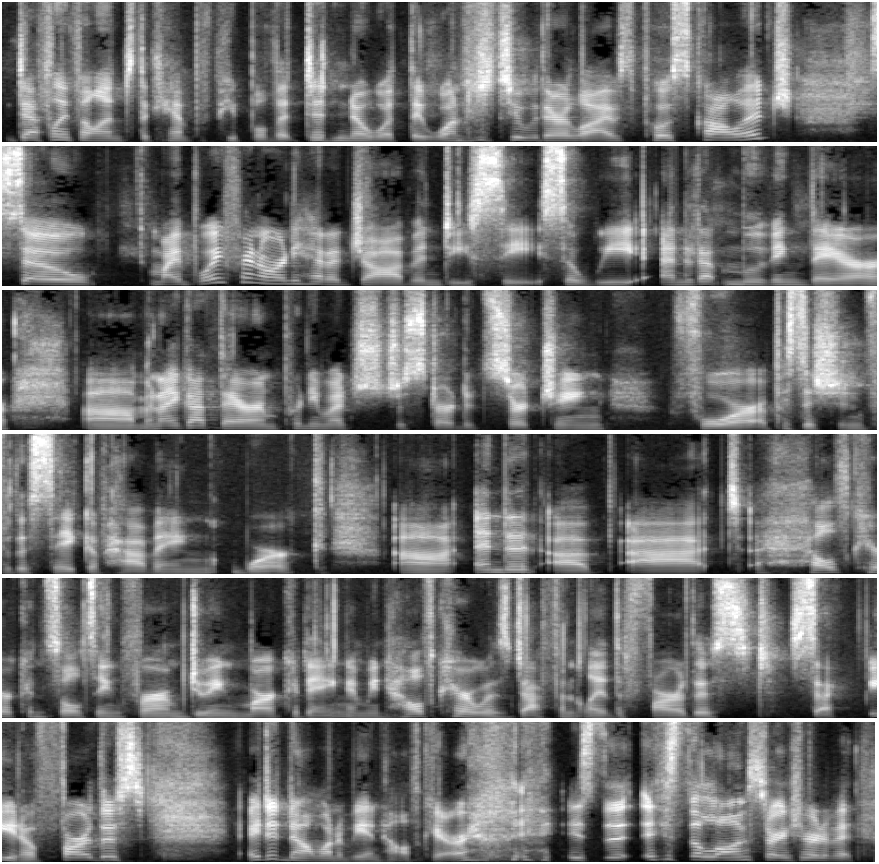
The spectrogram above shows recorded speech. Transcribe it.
definitely fell into the camp of people that didn't know what they wanted to do with their lives post college. So my boyfriend already had a job in DC, so we ended up moving there. Um, and I got there and pretty much just started searching for a position for the sake of having work. Uh, ended up at a healthcare consulting firm doing marketing. I mean, healthcare was definitely the farthest sec, you know, farthest. I did not want to be in healthcare. is the is the long story short of it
